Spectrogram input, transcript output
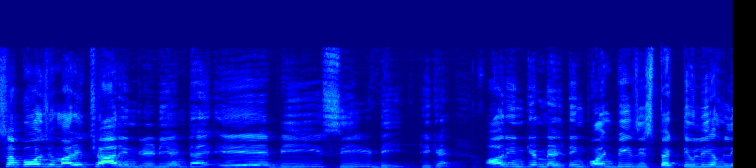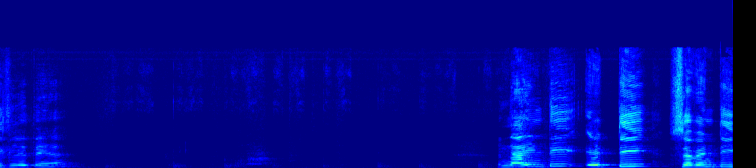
सपोज़ हमारे चार इंग्रेडिएंट हैं, ए, बी, सी, डी, ठीक है? और इनके मेल्टिंग पॉइंट भी रिस्पेक्टिवली हम लिख लेते हैं। 90, 80, 70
